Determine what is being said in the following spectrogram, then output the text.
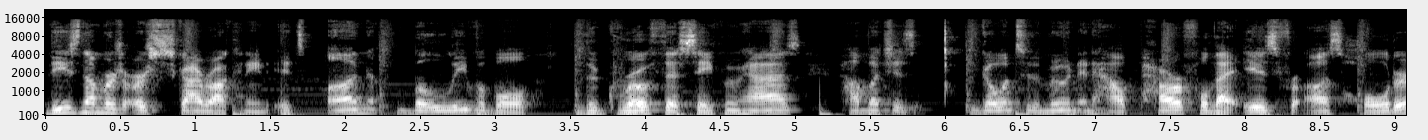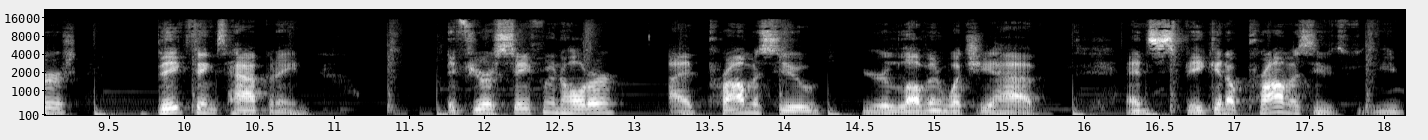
These numbers are skyrocketing. It's unbelievable the growth that SafeMoon has, how much is going to the moon, and how powerful that is for us holders. Big things happening. If you're a SafeMoon holder, I promise you, you're loving what you have. And speaking of promise, you, you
